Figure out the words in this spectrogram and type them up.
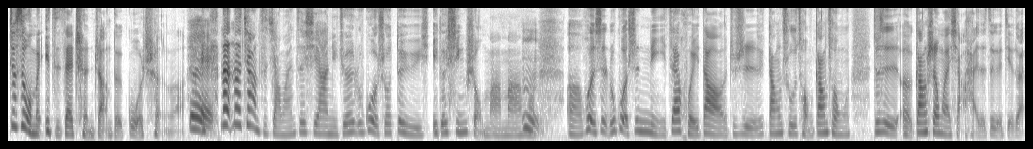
就是我们一直在成长的过程了。对那那这样子讲完这些啊，你觉得如果说对于一个新手妈妈，嗯，呃，或者是如果是你再回到就是当初从刚从就是呃刚生完小孩的这个阶段，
